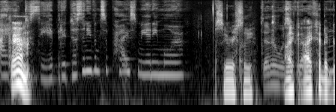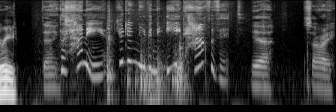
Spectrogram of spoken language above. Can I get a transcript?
I Damn. hate to say it, but it doesn't even surprise me anymore. Seriously, Dinner I, good. I could agree. Thanks. But honey, you didn't even eat half of it. Yeah, sorry.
